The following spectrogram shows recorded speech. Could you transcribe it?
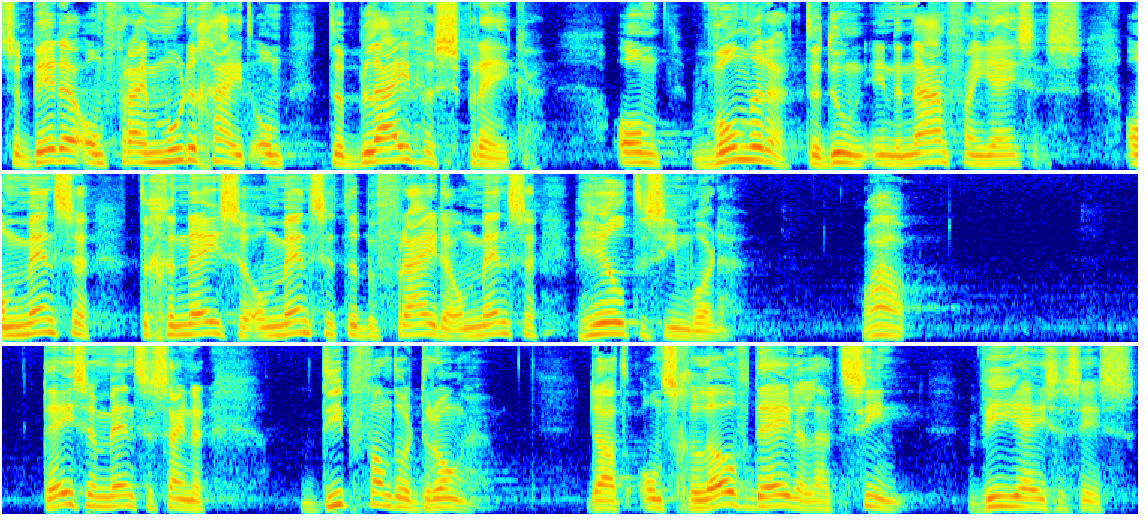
Ze bidden om vrijmoedigheid, om te blijven spreken. Om wonderen te doen in de naam van Jezus. Om mensen te genezen, om mensen te bevrijden, om mensen heel te zien worden. Wauw. Deze mensen zijn er diep van doordrongen dat ons geloof delen laat zien wie Jezus is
